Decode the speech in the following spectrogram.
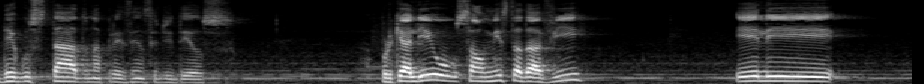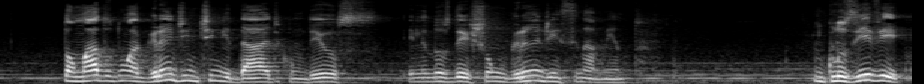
degustado na presença de Deus. Porque ali o salmista Davi, ele tomado de uma grande intimidade com Deus, ele nos deixou um grande ensinamento. Inclusive,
